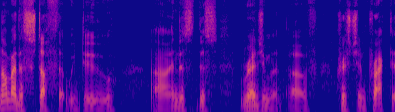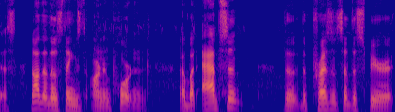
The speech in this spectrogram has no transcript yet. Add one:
not by the stuff that we do uh, and this, this regiment of Christian practice. Not that those things aren't important, uh, but absent the, the presence of the Spirit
